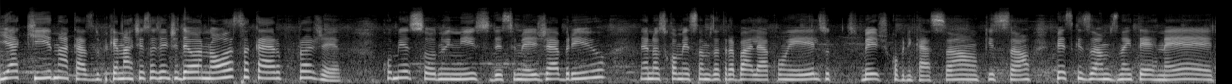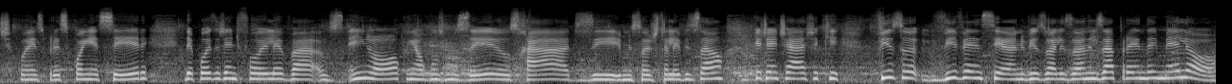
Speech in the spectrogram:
E aqui na Casa do Pequeno Artista a gente deu a nossa cara para o projeto. Começou no início desse mês de abril, né, nós começamos a trabalhar com eles, os meios de comunicação, que são, pesquisamos na internet com eles para eles conhecerem. Depois a gente foi levar em loco em alguns museus, rádios e emissões de televisão, porque a gente acha que vivenciando e visualizando, eles aprendem melhor.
